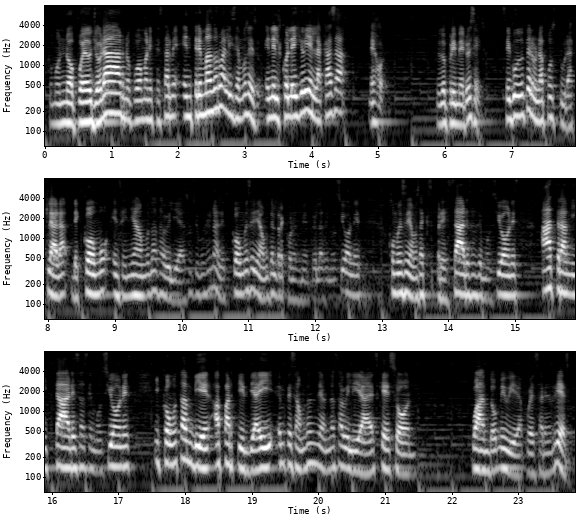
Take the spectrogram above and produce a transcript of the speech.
Es como no puedo llorar, no puedo manifestarme. Entre más normalicemos eso, en el colegio y en la casa, mejor. Entonces, lo primero es eso. Segundo, tener una postura clara de cómo enseñamos las habilidades socioemocionales, cómo enseñamos el reconocimiento de las emociones, cómo enseñamos a expresar esas emociones, a tramitar esas emociones y cómo también a partir de ahí empezamos a enseñar unas habilidades que son cuando mi vida puede estar en riesgo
